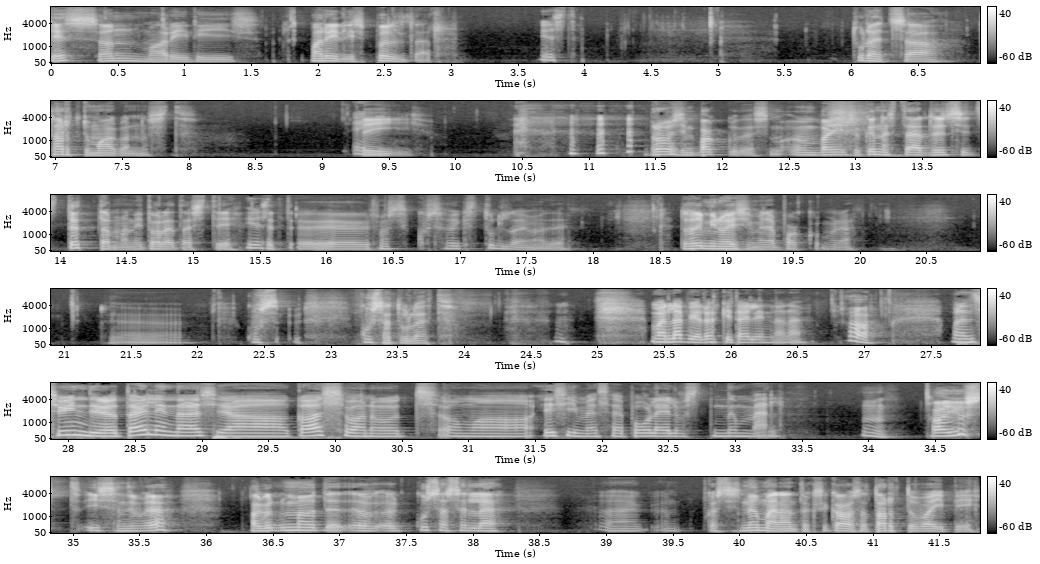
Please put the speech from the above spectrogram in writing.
kes on Mari-Liis, Mari-Liis Põldar. just. tuled sa Tartu maakonnast? ei, ei. proovisin pakkudes, ma panin su kõnest tähele, sa ütlesid Tõttamaa nii toredasti, et öö, ma mõtlesin, kus sa võiks tulla niimoodi. no see oli minu esimene pakkumine. kus, kus sa tuled? ma olen läbi ja lõhki tallinlane ah.. ma olen sündinud Tallinnas ja kasvanud oma esimese poole elust Nõmmel. Aa ah, just, issand jah, aga ma mõtlen, kus sa selle, äh, kas siis Nõmmel antakse kaasa Tartu vibe'i?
